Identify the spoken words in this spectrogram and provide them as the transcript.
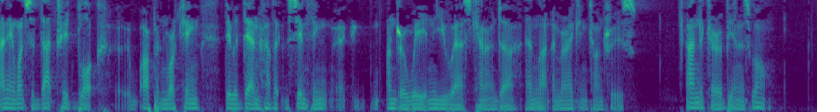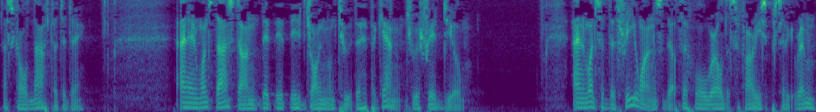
And then once that trade bloc uh, up and working, they would then have the same thing uh, underway in the US, Canada, and Latin American countries. And the Caribbean as well. That's called NAFTA today. And then once that's done, they, they, they join them to the hip again through a trade deal. And once the three ones of the whole world, the Far East Pacific Rim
